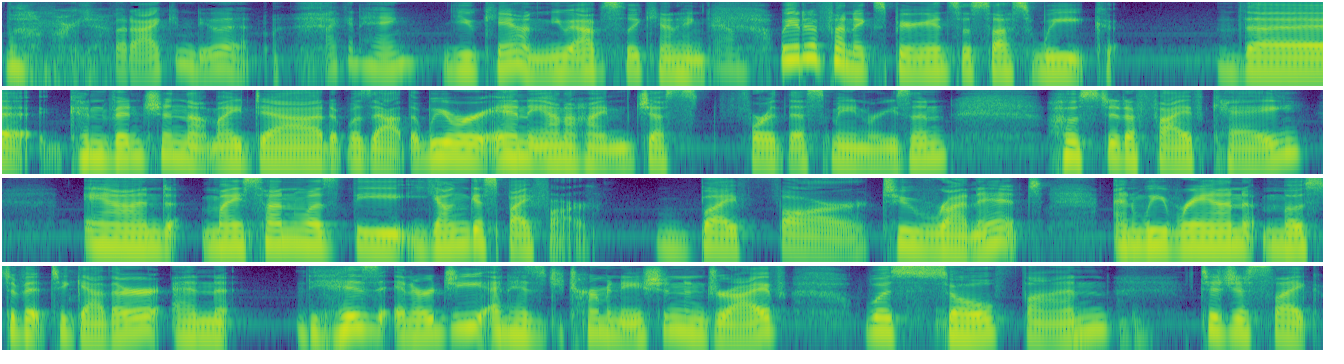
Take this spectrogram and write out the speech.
Oh Little more but I can do it. I can hang. You can. You absolutely can hang. We had a fun experience this last week. The convention that my dad was at, that we were in Anaheim just for this main reason, hosted a 5K. And my son was the youngest by far, by far to run it. And we ran most of it together. And his energy and his determination and drive was so fun to just like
